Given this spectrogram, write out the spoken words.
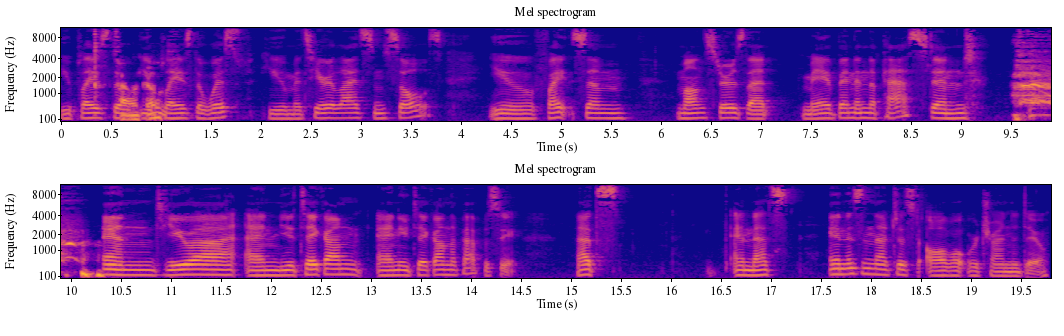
You plays the you plays the wisp. You materialize some souls. You fight some monsters that may have been in the past and and you uh and you take on and you take on the papacy. That's and that's and isn't that just all what we're trying to do?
